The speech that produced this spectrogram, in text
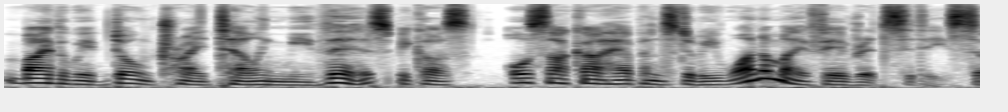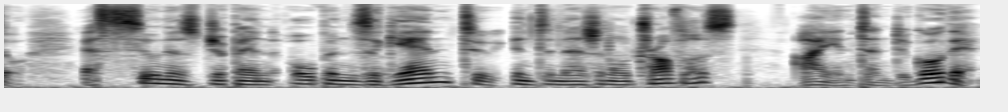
By the way, don't try telling me this because Osaka happens to be one of my favorite cities, so as soon as Japan opens again to international travelers, I intend to go there.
